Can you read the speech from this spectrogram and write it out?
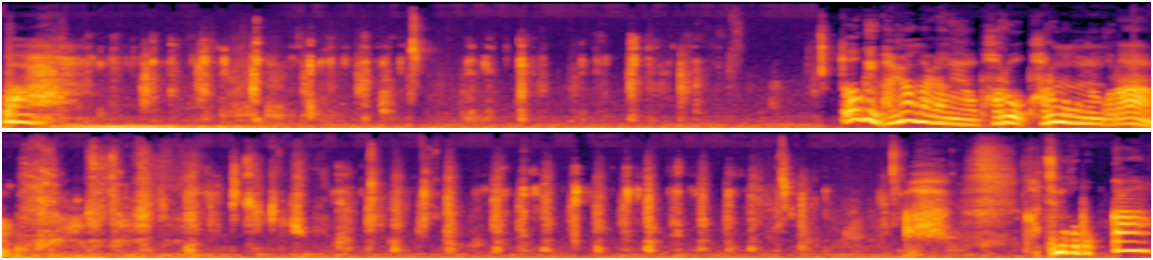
와. 떡이 말랑말랑해요. 바로, 바로 먹는 거라. 아, 같이 먹어볼까?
